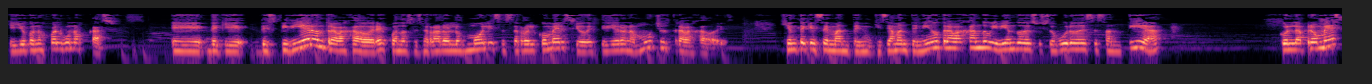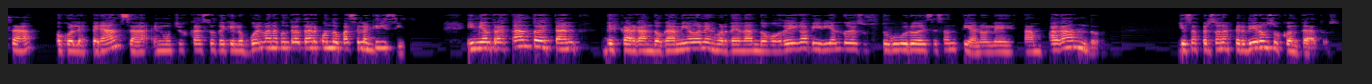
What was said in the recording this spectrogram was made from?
que yo conozco algunos casos, eh, de que despidieron trabajadores cuando se cerraron los malls y se cerró el comercio, despidieron a muchos trabajadores. Gente que se, manten- que se ha mantenido trabajando, viviendo de su seguro de cesantía, con la promesa o con la esperanza, en muchos casos, de que los vuelvan a contratar cuando pase la crisis. Y mientras tanto están descargando camiones, ordenando bodegas, viviendo de su seguro de cesantía, no les están pagando. Y esas personas perdieron sus contratos.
